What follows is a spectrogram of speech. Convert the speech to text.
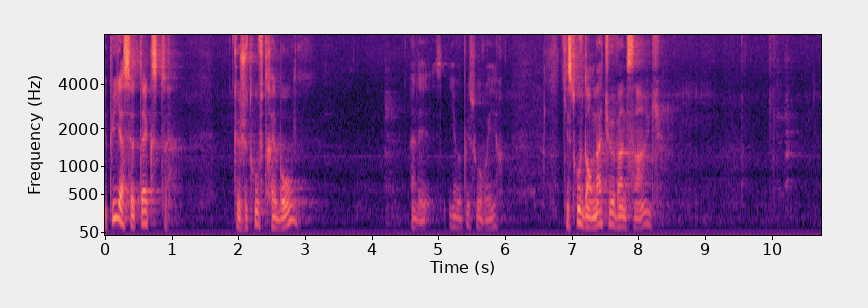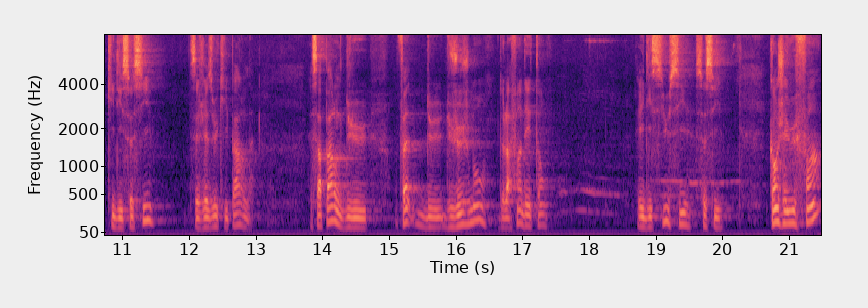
Et puis il y a ce texte que je trouve très beau. Allez, il ne veut plus s'ouvrir. Qui se trouve dans Matthieu 25, qui dit ceci. C'est Jésus qui parle. Et ça parle du, du, du, jugement, de la fin des temps. Et il dit ceci, ceci. Quand j'ai eu faim,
